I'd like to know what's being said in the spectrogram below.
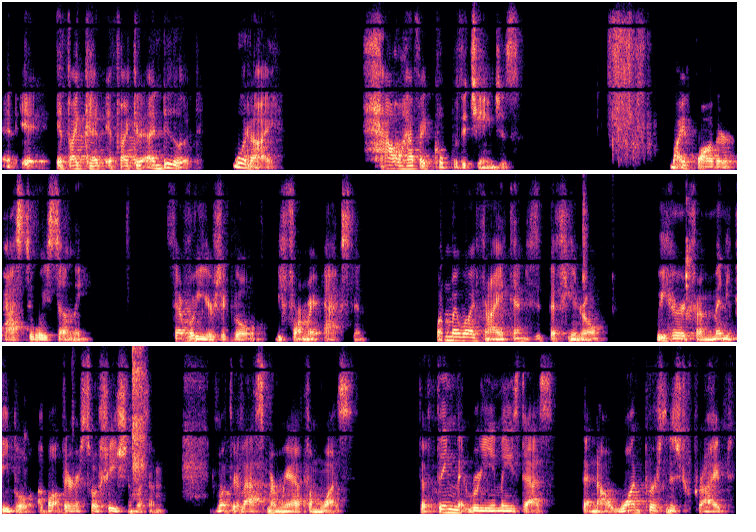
And if I could, if I could undo it, would I? How have I coped with the changes? My father passed away suddenly several years ago before my accident. When my wife and I attended the funeral, we heard from many people about their association with him and what their last memory of him was. The thing that really amazed us that not one person described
